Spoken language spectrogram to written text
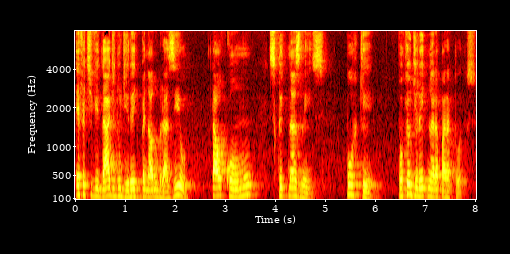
efetividade do direito penal no Brasil, tal como escrito nas leis. Por quê? Porque o direito não era para todos.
